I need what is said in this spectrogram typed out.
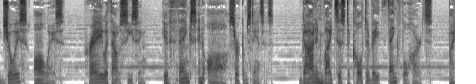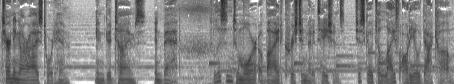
Rejoice always. Pray without ceasing. Give thanks in all circumstances. God invites us to cultivate thankful hearts by turning our eyes toward Him in good times and bad. To listen to more Abide Christian meditations, just go to lifeaudio.com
